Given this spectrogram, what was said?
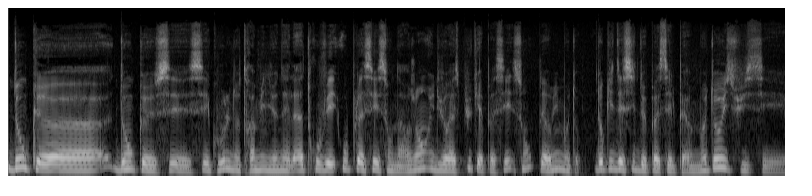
Donc, donc c'est cool, notre ami Lionel a trouvé où placer son argent, il lui reste plus qu'à passer son permis moto. Donc il décide de passer le permis moto, il suit ses,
